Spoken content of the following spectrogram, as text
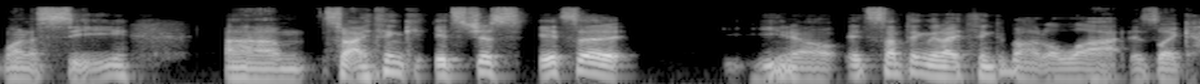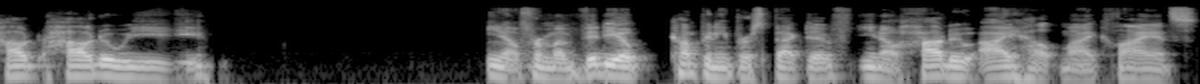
want to see um so i think it's just it's a you know it's something that i think about a lot is like how how do we you know from a video company perspective you know how do i help my clients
